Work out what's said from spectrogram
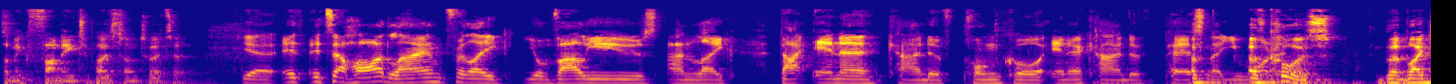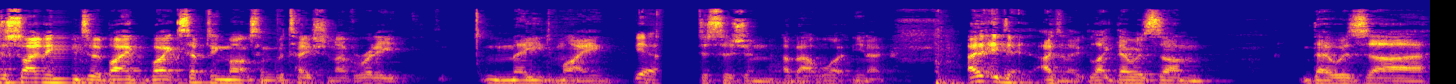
something funny to post on Twitter Yeah, it, it's a hard line for like your values and like that inner kind of punk or inner kind of person that you want. Of course, but by deciding to by by accepting Mark's invitation, I've already made my Yeah. Decision about what you know. I it, I don't know. Like there was um there was uh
